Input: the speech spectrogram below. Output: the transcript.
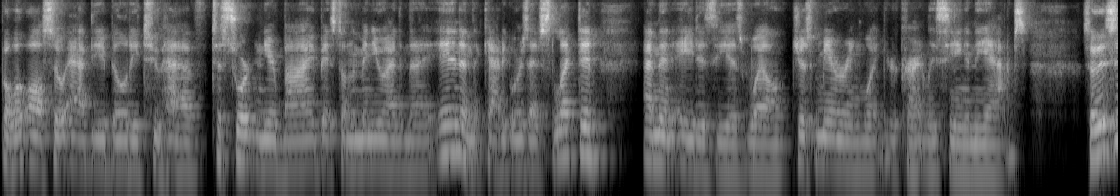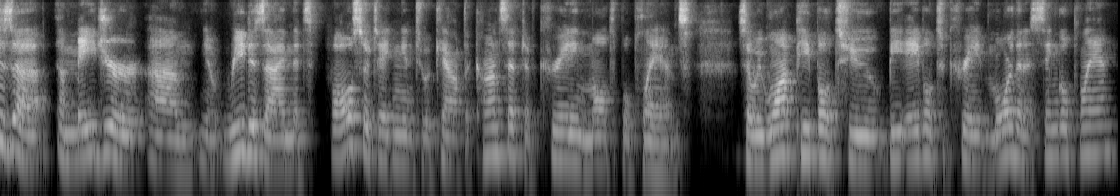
But we'll also add the ability to have to sort nearby based on the menu item that I'm in and the categories I've selected, and then A to Z as well, just mirroring what you're currently seeing in the apps. So this is a, a major um, you know, redesign that's also taking into account the concept of creating multiple plans. So we want people to be able to create more than a single plan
